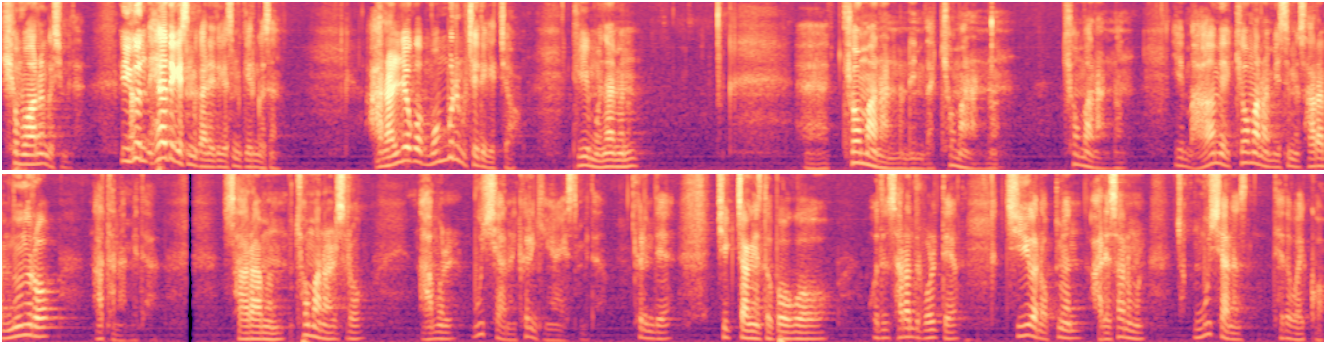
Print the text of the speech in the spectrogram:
혐오하는 것입니다. 이건 해야 되겠습니까? 안 해야 되겠습니까? 이런 것은 안 하려고 몸부림을 쳐야 되겠죠. 그게 뭐냐면 에, 교만한 눈입니다. 교만한 눈, 교만한 눈. 이 마음에 교만함이 있으면 사람 눈으로 나타납니다. 사람은 교만할수록 남을 무시하는 그런 경향이 있습니다. 그런데 직장에서도 보고 어떤 사람들 볼 때 지위가 높으면 아래 사람을 조금 무시하는 태도가 있고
